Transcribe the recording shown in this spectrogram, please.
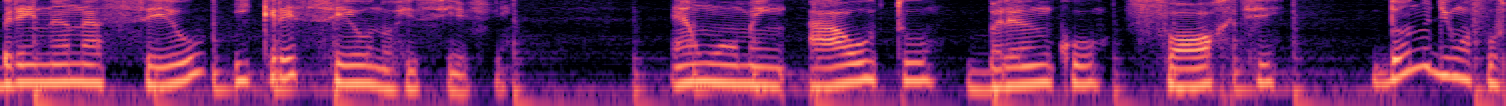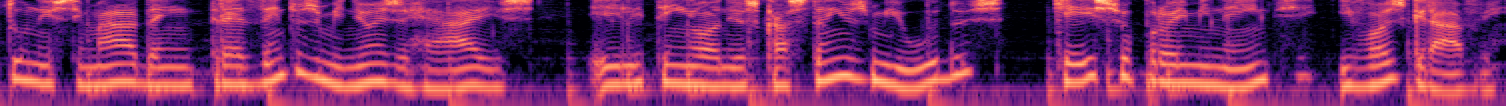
Brenan nasceu e cresceu no Recife. É um homem alto, branco, forte, dono de uma fortuna estimada em 300 milhões de reais. Ele tem olhos castanhos miúdos, queixo proeminente e voz grave.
